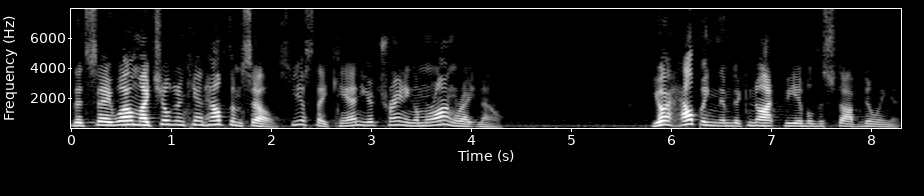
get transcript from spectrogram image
that say, well, my children can't help themselves. Yes, they can. You're training them wrong right now. You're helping them to not be able to stop doing it.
